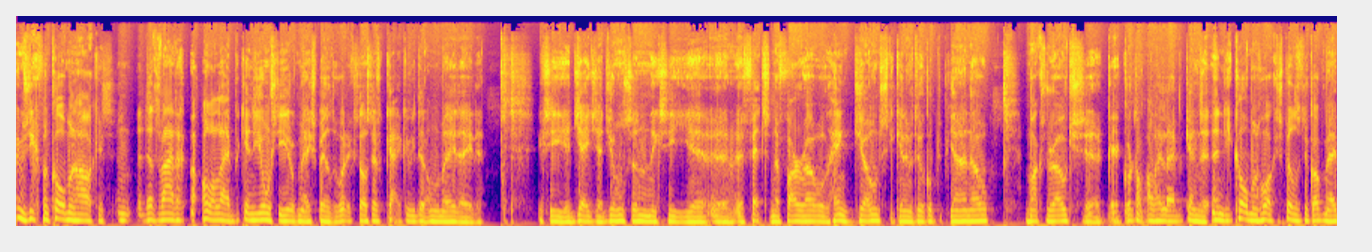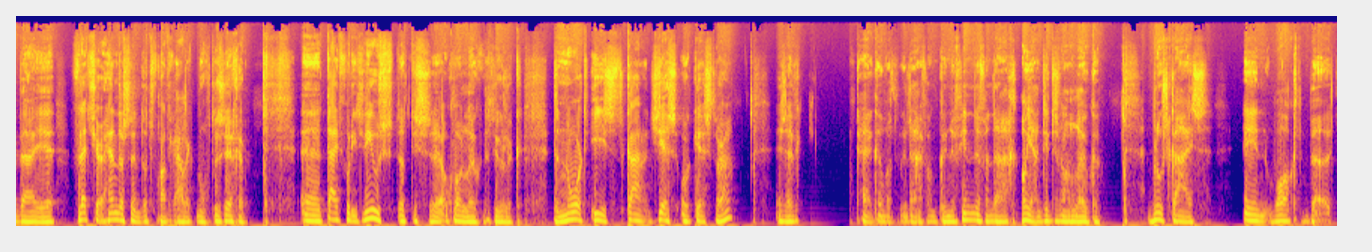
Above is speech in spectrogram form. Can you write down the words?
Muziek van Coleman Hawkins. Dat waren allerlei bekende jongens die hierop meespeelden. Hoor. Ik zal eens even kijken wie er allemaal meededen. Ik zie J.J. Johnson, ik zie uh, uh, Fats Navarro, Hank Jones, die kennen we natuurlijk op de piano. Max Roach, uh, kortom allerlei bekende. En die Coleman Hawkins speelde natuurlijk ook mee bij Fletcher Henderson. Dat had ik eigenlijk nog te zeggen. tijd voor iets nieuws, dat is ook wel leuk natuurlijk. De Northeast Jazz Orchestra. Eens even kijken wat we daarvan kunnen vinden vandaag. Oh ja, dit is wel een leuke. Blue Skies in Walk the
